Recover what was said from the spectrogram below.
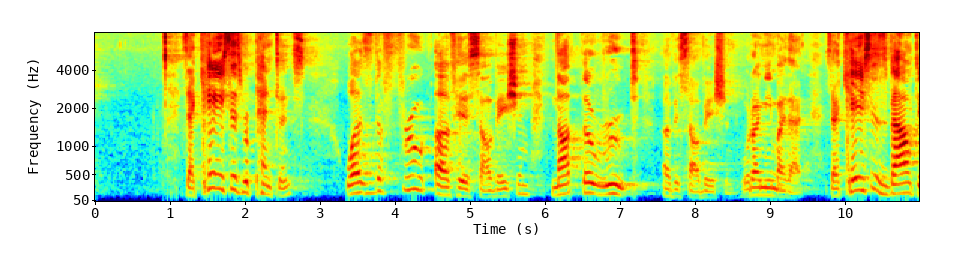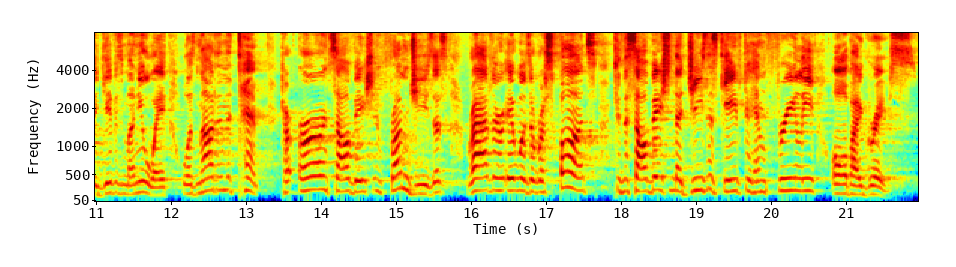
Zacchaeus' repentance was the fruit of his salvation, not the root of his salvation. What do I mean by that? Zacchaeus' vow to give his money away was not an attempt to earn salvation from Jesus. Rather, it was a response to the salvation that Jesus gave to him freely, all by grace.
